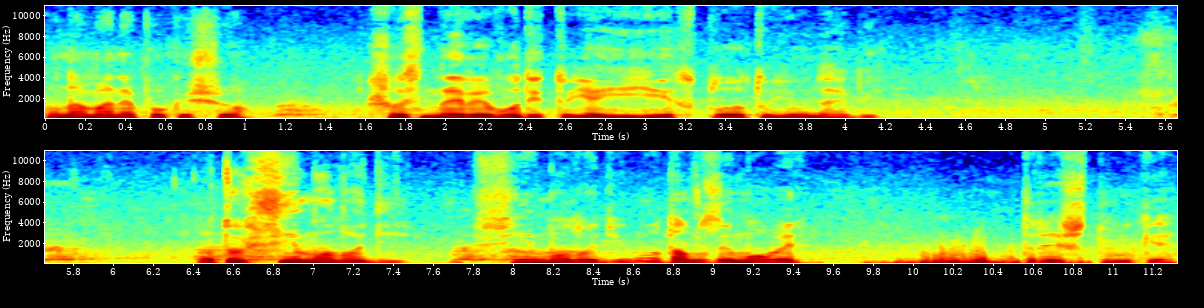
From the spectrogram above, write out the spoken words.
Вона в мене поки що щось не виводить, то я її експлуатую в небі. А то всі молоді. Всі молоді. Ну там зимових три штуки.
